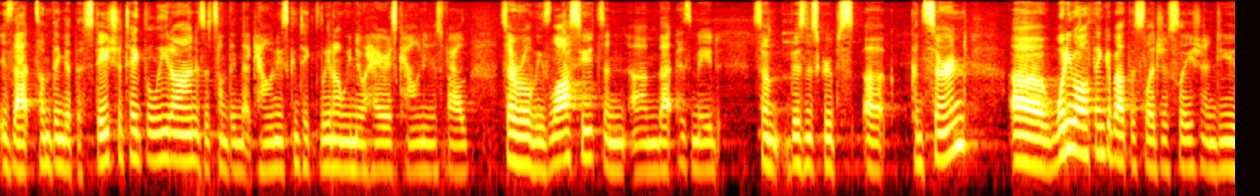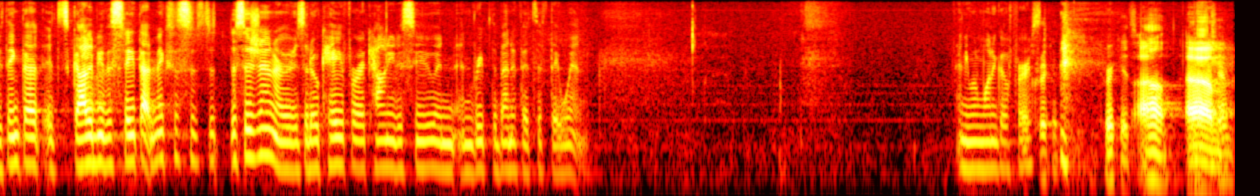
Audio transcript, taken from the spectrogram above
Is that something that the state should take the lead on? Is it something that counties can take the lead on? We know Harris County has filed several of these lawsuits, and um, that has made some business groups uh, concerned. Uh, What do you all think about this legislation? Do you think that it's got to be the state that makes this decision, or is it okay for a county to sue and, and reap the benefits if they win? Anyone want to go first? Cricket? Crickets. Uh, Um,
